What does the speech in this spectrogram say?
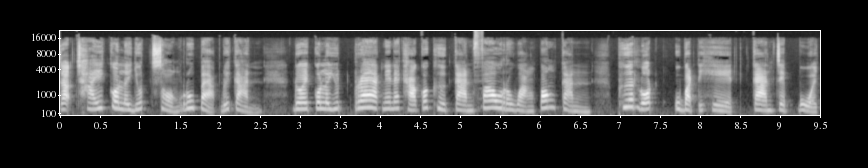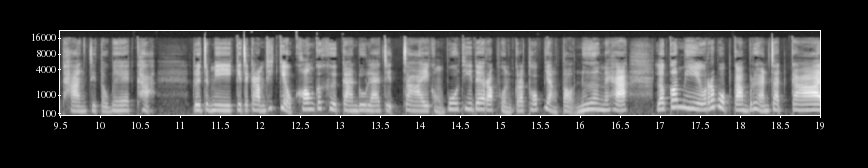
จะใช้กลยุทธ์ 2 รูปแบบด้วยกัน โดยกลยุทธ์แรกเนี่ยนะคะก็คือการเฝ้าระวังป้องกัน เพื่อลดอุบัติเหตุ การเจ็บป่วยทางจิตเวชค่ะ โดยจะมีกิจกรรมที่เกี่ยวข้องก็คือการดูแลจิตใจของผู้ที่ได้รับผลกระทบอย่างต่อเนื่องนะคะ แล้วก็มีระบบการบริหารจัดการ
